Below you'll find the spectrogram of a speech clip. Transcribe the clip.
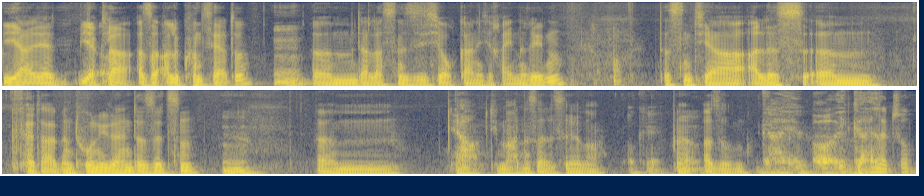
Ja, ja, ja klar. Also alle Konzerte, Mhm. ähm, da lassen sie sich auch gar nicht reinreden. Das sind ja alles ähm, fette Agenturen, die dahinter sitzen. Ähm, ja, die machen das alles selber. Okay. Ja, also Geil, oh, geiler Job.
